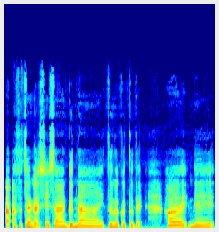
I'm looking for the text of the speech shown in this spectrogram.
あ、あさちゃんが、しんさん、グッナイトのことで。はい。ねえ。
